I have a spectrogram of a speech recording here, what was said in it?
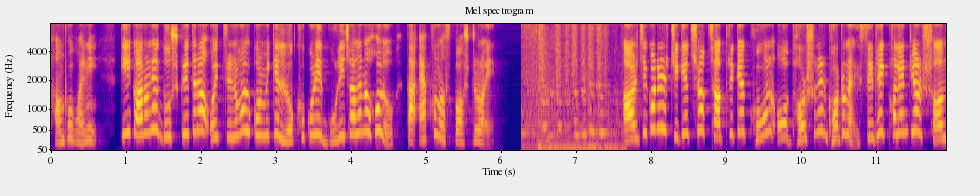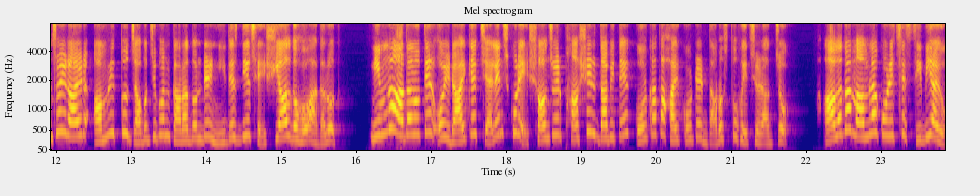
সম্ভব হয়নি। কী কারণে দুষ্কৃতীরা ওই তৃণমূল কর্মীকে লক্ষ্য করে গুলি চালানো হলো, তা এখনও স্পষ্ট নয়। আরজিকরের চিকিৎসক ছাত্রীকে খুন ও ধর্ষণের ঘটনায় সিভিক ভলেন্টিয়ার সঞ্জয় রায়ের আমৃত্যু যাবজ্জীবন কারাদণ্ডের নির্দেশ দিয়েছে শিয়ালদহ আদালত। নিম্ন আদালতের ওই রায়কে চ্যালেঞ্জ করে সঞ্জয়ের ফাঁসির দাবিতে কলকাতা হাইকোর্টের দ্বারস্থ হয়েছে রাজ্য। আলাদা মামলা করেছে সিবিআইও।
